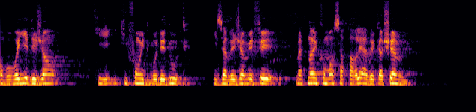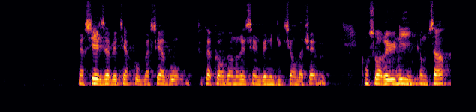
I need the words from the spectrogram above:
Quand vous voyez des gens qui, qui font Idbo des doutes, ils n'avaient jamais fait, maintenant ils commencent à parler avec Hachem. Merci Elisabeth Yacoub, merci à vous. Toute la cordonnerie, c'est une bénédiction d'Hachem. Qu'on soit réunis comme ça,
